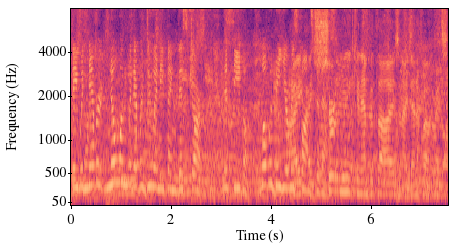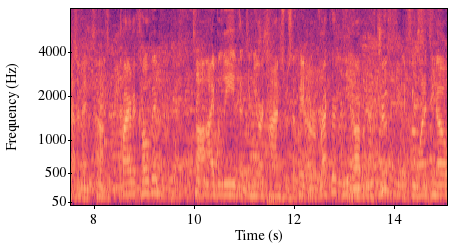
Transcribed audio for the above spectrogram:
they would never, no one would ever do anything this dark, this evil. What would be your I- response I, to that? I certainly can empathize and identify with that sentiment. Um, prior to COVID, uh, I believe that the New York Times was the paper of record, the arbiter of truth. If you wanted to know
